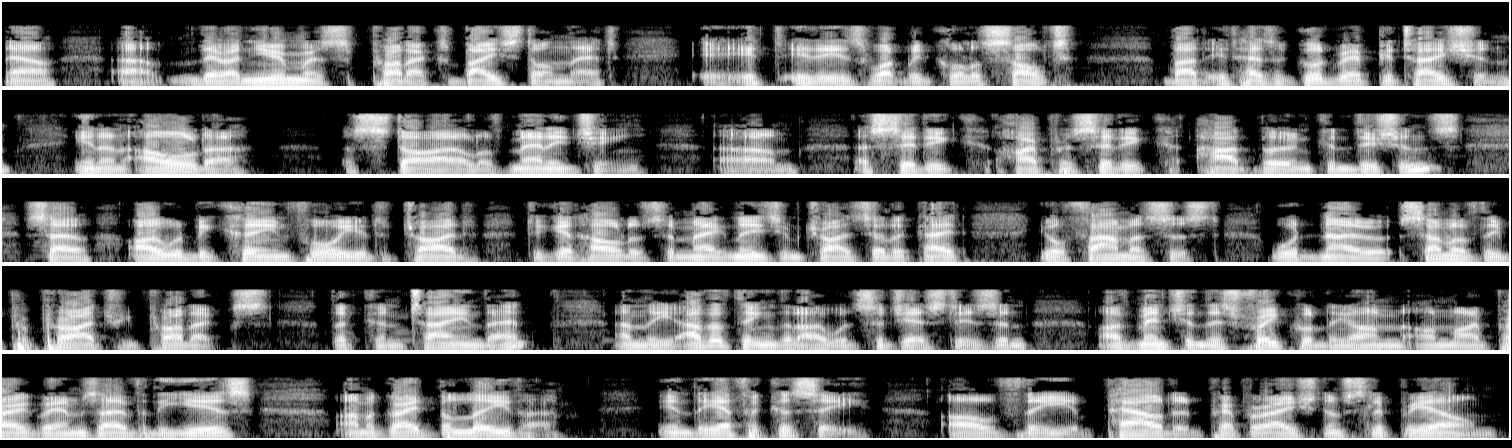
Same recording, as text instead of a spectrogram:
Now, uh, there are numerous products based on that. It, it is what we'd call a salt, but it has a good reputation in an older style of managing um, acidic, hyperacidic heartburn conditions. So I would be keen for you to try to get hold of some magnesium trisilicate. Your pharmacist would know some of the proprietary products that contain that. And the other thing that I would suggest is, and I've mentioned this frequently on, on my programs over the years, I'm a great believer in the efficacy of the powdered preparation of slippery elm.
